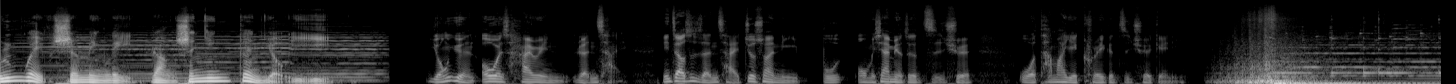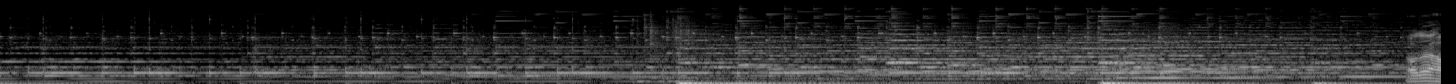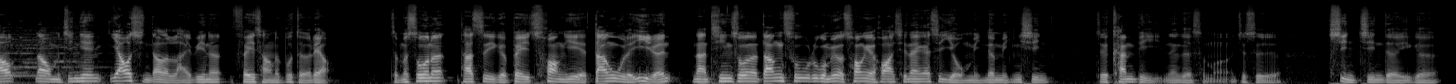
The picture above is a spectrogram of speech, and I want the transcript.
Roomwave 生命力，让声音更有意义。永远 always hiring 人才，你只要是人才，就算你不，我们现在没有这个职缺，我他妈也 create 个职缺给你。好，大家好。那我们今天邀请到的来宾呢，非常的不得了。怎么说呢？他是一个被创业耽误的艺人。那听说呢，当初如果没有创业的话，现在应该是有名的明星，这堪比那个什么，就是姓金的一个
